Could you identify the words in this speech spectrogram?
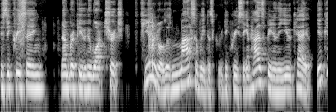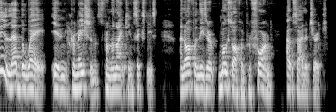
is decreasing. Number of people who want church funerals is massively decreasing and has been in the UK. UK led the way in cremations from the 1960s, and often these are most often performed outside of church.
